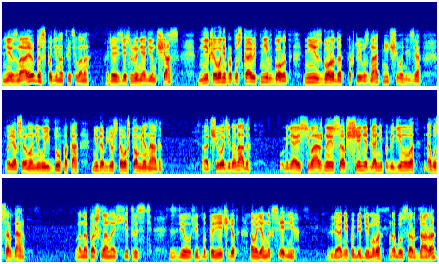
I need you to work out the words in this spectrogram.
Не знаю, господин, — ответила она, — хотя здесь уже не один час. Никого не пропускают ни в город, ни из города, так что и узнать ничего нельзя. Но я все равно не уйду, пока не добьюсь того, что мне надо. А чего тебе надо? У меня есть важные сообщения для непобедимого Набусардара. Она пошла на хитрость, сделав вид, будто речь идет о военных сведениях. Для непобедимого Набусардара,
